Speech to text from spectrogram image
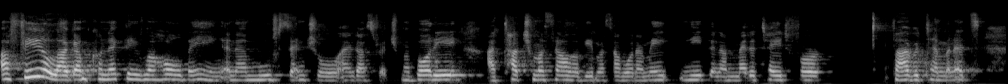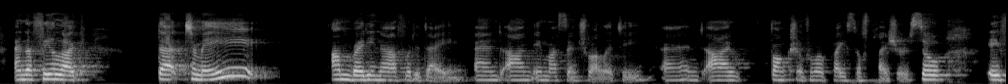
I feel like I'm connecting with my whole being and I move sensual and I stretch my body, I touch myself, I give myself what I need, and I meditate for five or 10 minutes. And I feel like that to me, I'm ready now for the day and I'm in my sensuality and I function from a place of pleasure. So if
